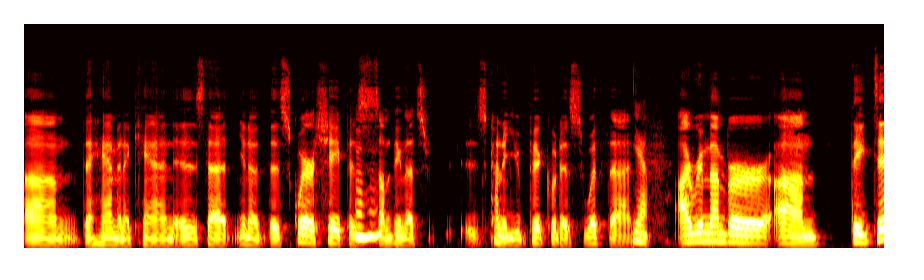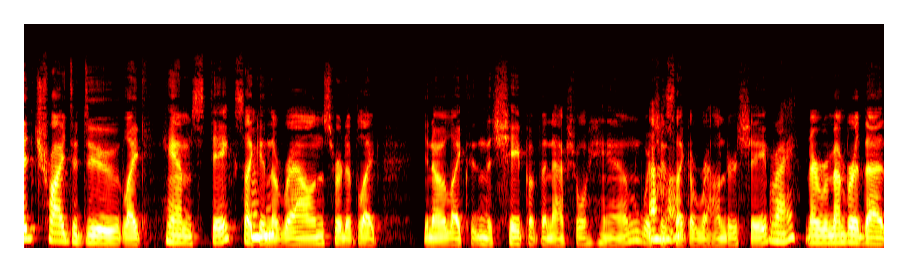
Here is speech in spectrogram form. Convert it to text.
um, the ham in a can is that you know the square shape is something that's is kind of ubiquitous with that. Yeah. I remember um, they did try to do like ham steaks, like in Mm-hmm. the round, sort of like you know, like in the shape of an actual ham, which is like a rounder shape. Uh-huh. Right. And I remember that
